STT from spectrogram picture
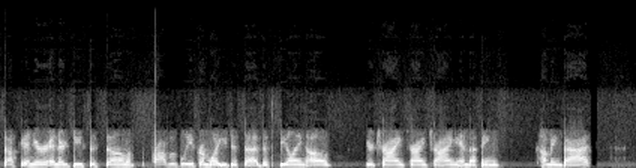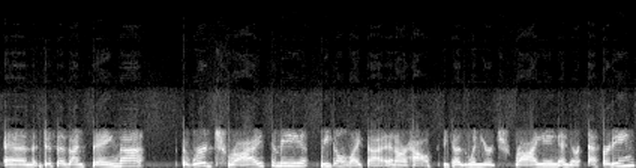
stuck in your energy system, probably from what you just said, this feeling of you're trying, trying, trying, and nothing's coming back. And just as I'm saying that, the word try to me, we don't like that in our house because when you're trying and you're efforting,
